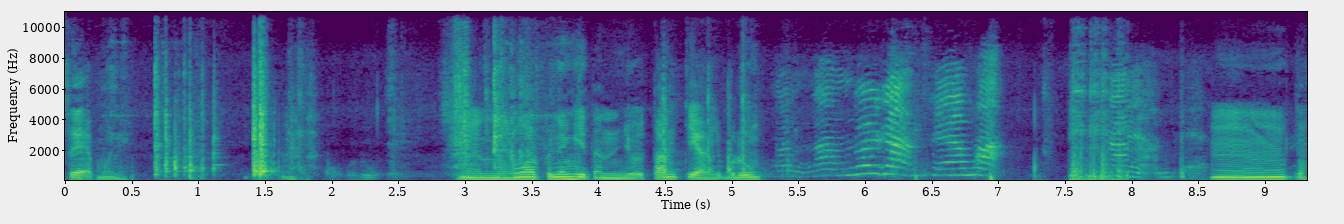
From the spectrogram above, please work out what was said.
แสบๆมือนี่เห็นเหมือนว่าเพิ่นยังห็ดอันอยู่ตามแจวอยู่ปะลุงอืมตัว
